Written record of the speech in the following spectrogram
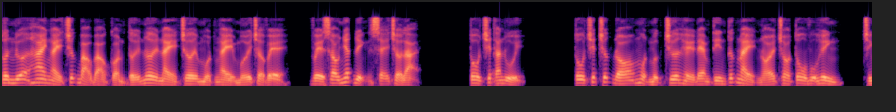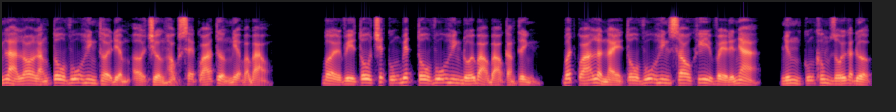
hơn nữa hai ngày trước bảo bảo còn tới nơi này chơi một ngày mới trở về về sau nhất định sẽ trở lại. Tô chết an ủi. Tô chết trước đó một mực chưa hề đem tin tức này nói cho tô vũ hinh, chính là lo lắng tô vũ hinh thời điểm ở trường học sẽ quá tưởng niệm bảo bảo bởi vì tô chết cũng biết tô vũ hinh đối bảo bảo cảm tình, bất quá lần này tô vũ hinh sau khi về đến nhà, nhưng cũng không dối gạt được,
